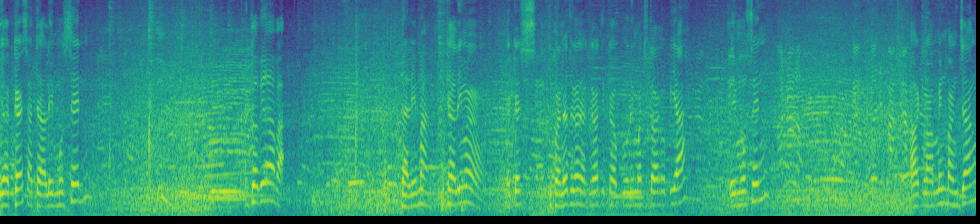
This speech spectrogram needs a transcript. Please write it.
Ya guys, ada limusin. Harga berapa, Pak? Udah lima. 35 ya guys dibanderol dengan harga 35 juta rupiah limusin alat kelamin panjang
